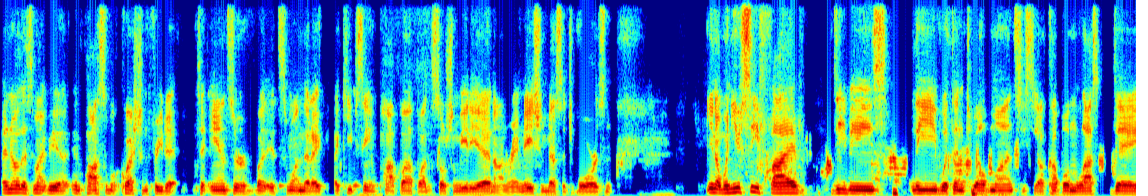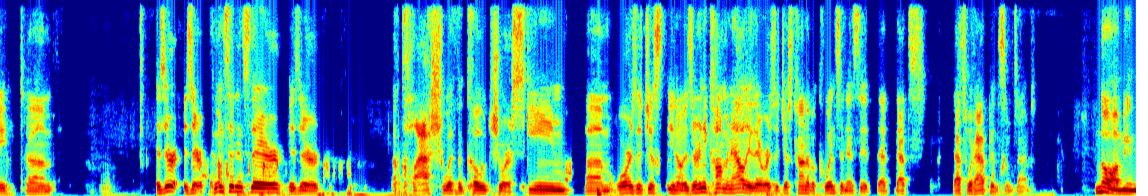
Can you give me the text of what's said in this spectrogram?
I know this might be an impossible question for you to, to answer, but it's one that I, I keep seeing pop up on social media and on Ram Nation message boards. And, you know, when you see five DBs leave within 12 months. You see a couple in the last day. Um, is there is there a coincidence there? Is there a clash with a coach or a scheme, um, or is it just you know is there any commonality there, or is it just kind of a coincidence that, that that's that's what happens sometimes? No, I mean,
